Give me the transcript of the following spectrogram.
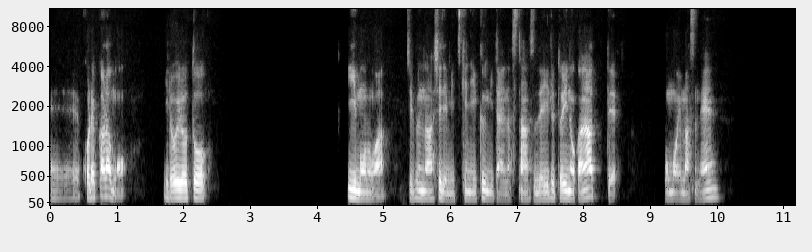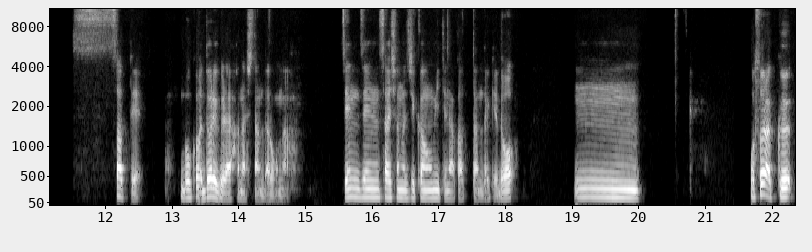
えーこれからもいろいろといいものは自分の足で見つけに行くみたいなスタンスでいるといいのかなって思いますね。さて、僕はどれぐらい話したんだろうな。全然最初の時間を見てなかったんだけど、うーん、おそらく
